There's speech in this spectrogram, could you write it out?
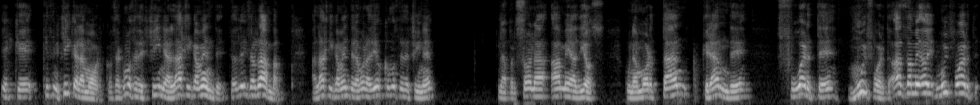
es que, ¿qué significa el amor? O sea, ¿cómo se define alágicamente? Entonces le dice el Rambam, alágicamente el amor a Dios, ¿cómo se define? La persona ame a Dios, un amor tan grande, fuerte, muy fuerte, hazme hoy, muy fuerte,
